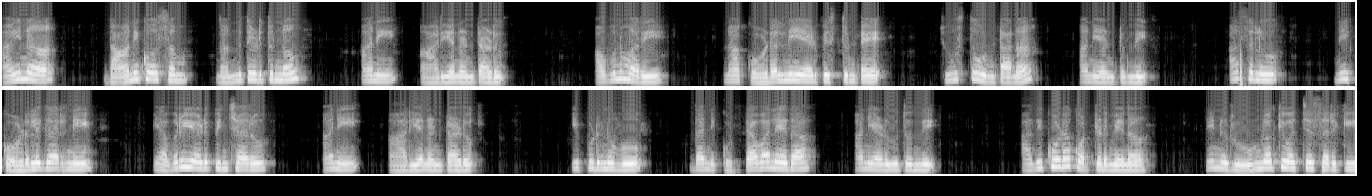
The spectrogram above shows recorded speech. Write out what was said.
అయినా దానికోసం నన్ను తిడుతున్నావు? అని ఆర్యన్ అంటాడు అవును మరి నా కోడల్ని ఏడిపిస్తుంటే చూస్తూ ఉంటానా? అని అంటుంది. అసలు నీ కోడలి గారిని ఎవరు ఏడిపించారు? అని ఆర్యన్ అంటాడు ఇప్పుడు నువ్వు దాన్ని కొట్టావా లేదా? అని అడుగుతుంది. అది కూడా కొట్టడమేనా? నేను రూమ్లోకి వచ్చేసరికి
